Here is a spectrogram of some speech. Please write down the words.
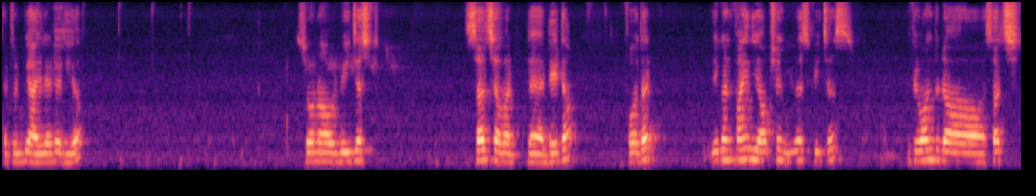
that will be highlighted here so now we just search our data for that. You can find the option US features. If you want to uh, search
